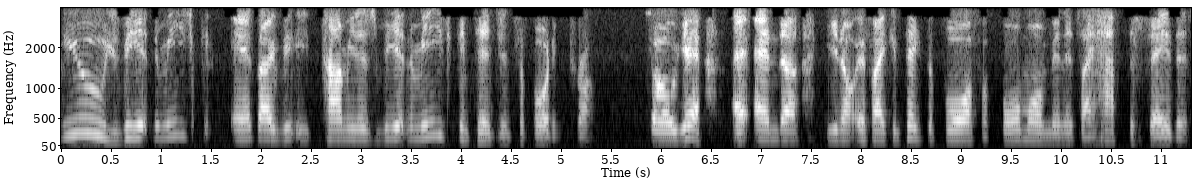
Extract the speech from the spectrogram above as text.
huge Vietnamese anti-communist Vietnamese contingent supporting Trump. So yeah, and uh, you know, if I can take the floor for four more minutes, I have to say this:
